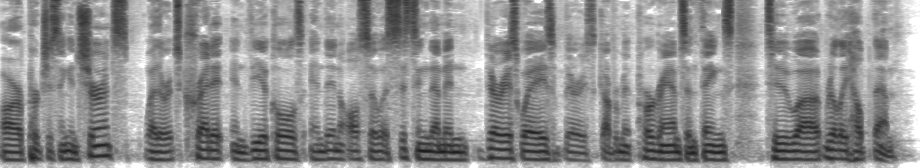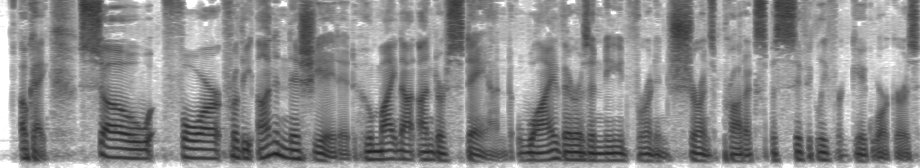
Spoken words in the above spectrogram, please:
are purchasing insurance, whether it's credit and vehicles, and then also assisting them in various ways, various government programs and things to uh, really help them. Okay, so for for the uninitiated who might not understand why there is a need for an insurance product specifically for gig workers,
